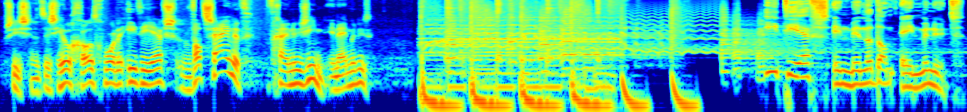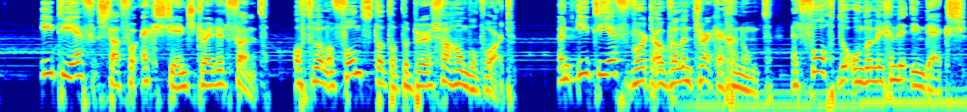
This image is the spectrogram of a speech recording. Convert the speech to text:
Precies, en het is heel groot geworden, ETF's. Wat zijn het? Dat ga je nu zien in één minuut. ETF's in minder dan één minuut. ETF staat voor Exchange Traded Fund, oftewel een fonds dat op de beurs verhandeld wordt. Een ETF wordt ook wel een tracker genoemd. Het volgt de onderliggende index.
